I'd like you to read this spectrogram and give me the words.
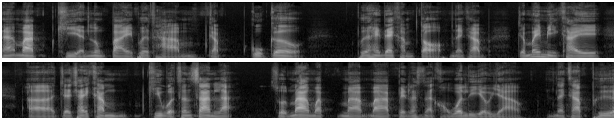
นะมาเขียนลงไปเพื่อถามกับ Google เพื่อให้ได้คำตอบนะครับ จะไม่มีใครจะใช้คำคีย์เวิร์ดสั้นๆละส่วนมากมามามาเป็นลักษณะของวลียาวๆนะครับ เพื่อ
